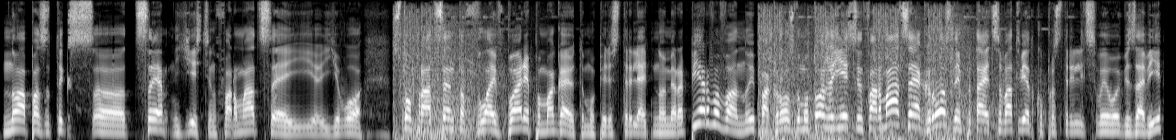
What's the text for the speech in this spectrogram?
Ну, а по ZXC есть информация, и его 100% в лайфбаре помогают ему перестрелять номера первого. Ну и по Грозному тоже есть информация. Грозный пытается в ответку прострелить своего визави.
